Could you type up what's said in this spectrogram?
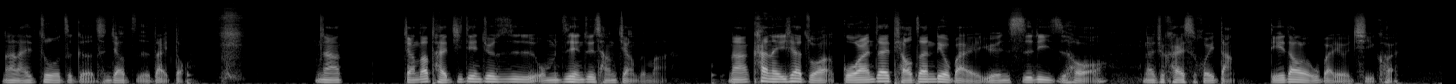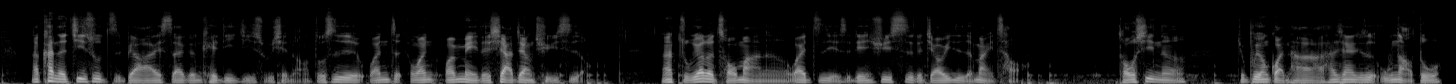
那来做这个成交值的带动。那讲到台积电，就是我们之前最常讲的嘛。那看了一下，主要果然在挑战六百元失利之后哦，那就开始回档，跌到了五百六十七块。那看着技术指标 S I 跟 KD 技术线哦，都是完整完完美的下降趋势哦。那主要的筹码呢，外资也是连续四个交易日的卖超，投信呢就不用管它了，它现在就是无脑多，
